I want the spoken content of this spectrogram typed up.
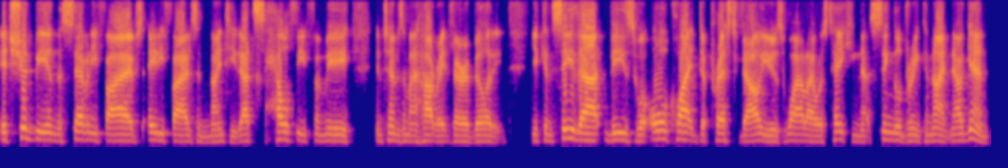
it should be in the 75s, 85s, and 90. That's healthy for me in terms of my heart rate variability. You can see that these were all quite depressed values while I was taking that single drink a night. Now, again,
